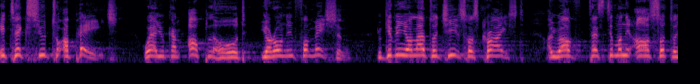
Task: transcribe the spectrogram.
it takes you to a page where you can upload your own information. You're giving your life to Jesus Christ, or you have testimony also to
